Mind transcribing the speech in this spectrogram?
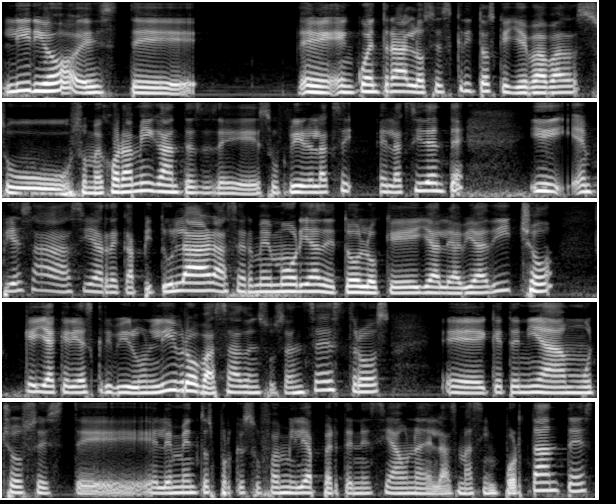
Lirio este, eh, encuentra los escritos que llevaba su, su mejor amiga antes de sufrir el accidente y empieza así a recapitular, a hacer memoria de todo lo que ella le había dicho, que ella quería escribir un libro basado en sus ancestros, eh, que tenía muchos este, elementos porque su familia pertenecía a una de las más importantes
